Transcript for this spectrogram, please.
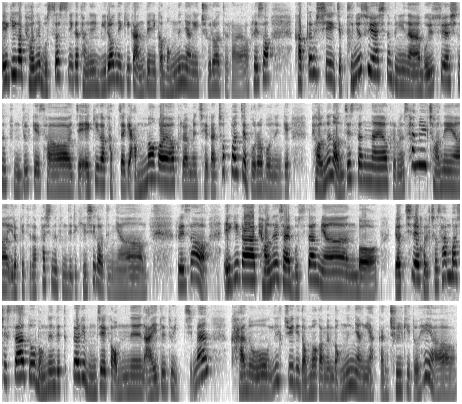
아기가 변을 못 샀으니까 당연히 밀어내기가 안 되니까 먹는 양이 줄어들어요. 그래서 가끔씩 이제 분유 수유하시는 분이나 모유 수유하시는 분들께서 이제 아기가 갑자기 안 먹어요. 그러면 제가 첫 번째 물어보는 게 변은 언제 쌌나요? 그러면 3일 전에요. 이렇게 대답하시는 분들이 계시거든요. 그래서 아기가 변을 잘 못 싸면 뭐 며칠에 걸쳐서 한 번씩 싸도 먹는데 특별히 문제가 없는 아이들도 있지만 간혹 일주일이 넘어가면 먹는 양이 약간 줄기도 해요.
